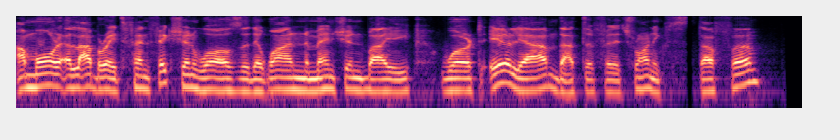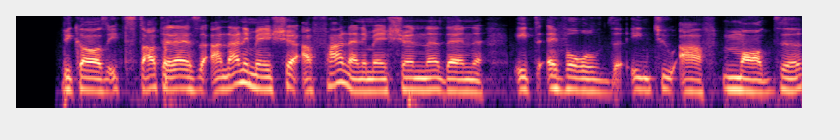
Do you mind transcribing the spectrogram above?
a more elaborate fan fiction was the one mentioned by Word earlier, that of electronic stuff, uh, because it started as an animation, a fan animation, then it evolved into a mod, uh,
